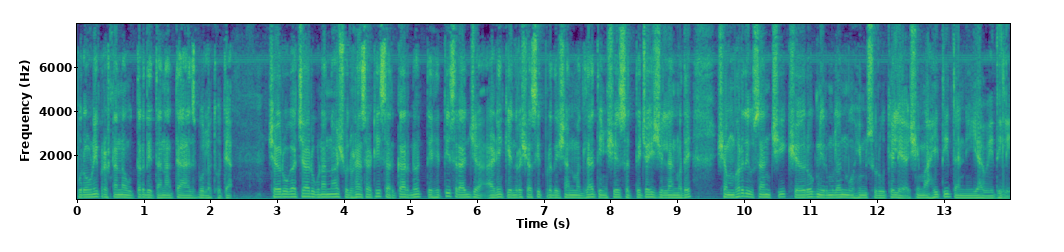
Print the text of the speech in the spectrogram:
पुरवणी प्रश्नांना उत्तर देताना त्या आज बोलत होत्या. क्षयरोगाच्या रुग्णांना शोधण्यासाठी सरकारनं तेहतीस राज्य आणि केंद्रशासित प्रदेशांमधल्या तीनशे सत्तेचाळीस जिल्ह्यांमध्ये शंभर दिवसांची क्षयरोग निर्मूलन मोहीम सुरू केली अशी माहिती त्यांनी यावेळी दिली.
